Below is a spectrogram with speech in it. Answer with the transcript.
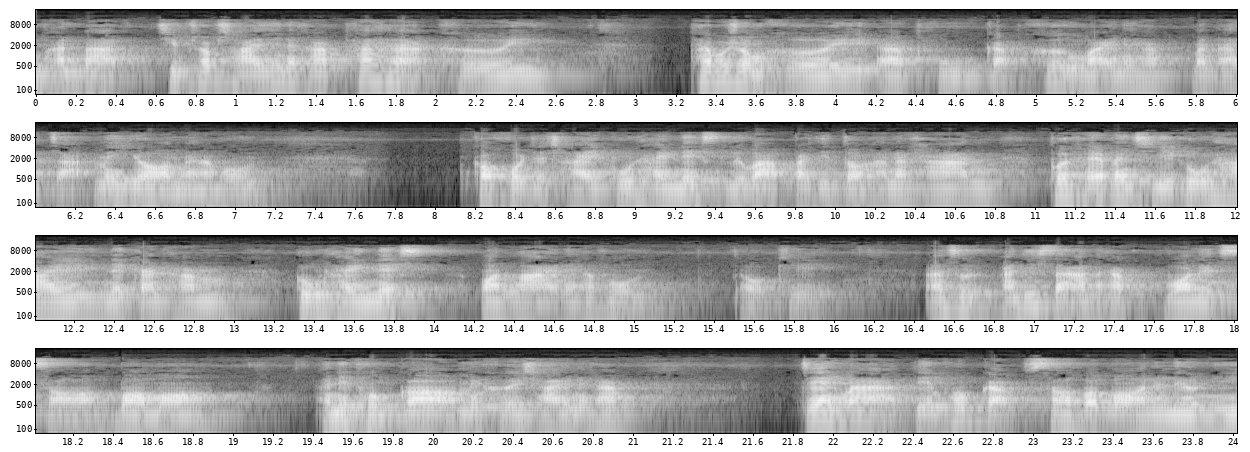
1,000 บาทชิมชอบใช้นี่นะครับ ถ้าหากเคยถ้าผู้ชมเคยผูกกับเครื่องไว้นะครับ มันอาจจะไม่ยอมนะครับผม ก็ควรจะใช้กรุงไทย next หรือว่าไปติดต่อธนาคาร เพื่อใช้บัญชีกรุงไทยในการทำกรุงไทย next ออนไลน์นะครับผมโอเคอันสุดอันที่3นะครับ wallet สบมอันนี้ผมก็ไม่เคยใช้นะครับ แจ้งว่าเตรียมพบกับสบมในเร็วๆนี้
